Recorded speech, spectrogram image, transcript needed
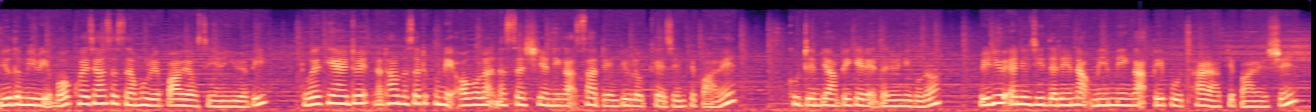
မျိုးသမီးတွေအပေါ်ခွဲခြားဆက်ဆံမှုတွေပပျောက်စေရန်ရည်ရွယ်ပြီးဒဝဲခရိုင်အတွင်း2021ခုနှစ်ဩဂုတ်လ28ရက်နေ့ကစတင်ပြုလုပ်ခဲ့ခြင်းဖြစ်ပါတယ်။ခုတင်ပြပေးခဲ့တဲ့သတင်းလေးကိုတော့ Radio NUG သတင်းနောက်မင်းမင်းကပေးပို့ထားတာဖြစ်ပါတယ်ရှင်။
